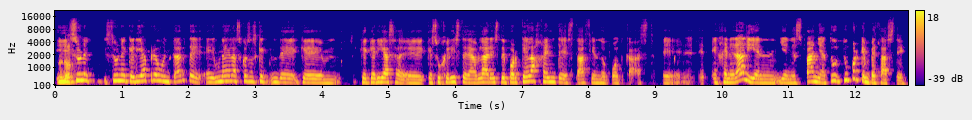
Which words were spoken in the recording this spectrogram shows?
Y, y-. Sune, Sune, quería preguntarte, eh, una de las cosas que, de- que- que querías, eh, que sugeriste de hablar es de por qué la gente está haciendo podcast eh, en general y en, y en España. ¿Tú, ¿Tú por qué empezaste?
